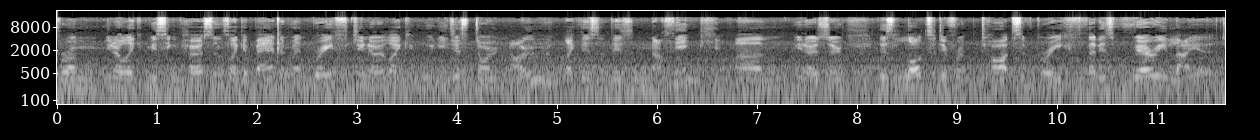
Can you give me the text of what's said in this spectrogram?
from you know like missing persons like abandonment grief. Do you know like you just don't know. Like there's there's nothing. Um, you know so there's lots of different types of grief that is very layered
